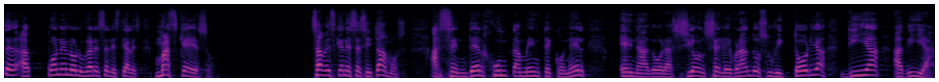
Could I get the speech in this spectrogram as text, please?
te pone en los lugares celestiales. Más que eso. ¿Sabes qué necesitamos? Ascender juntamente con Él en adoración, celebrando su victoria día a día.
